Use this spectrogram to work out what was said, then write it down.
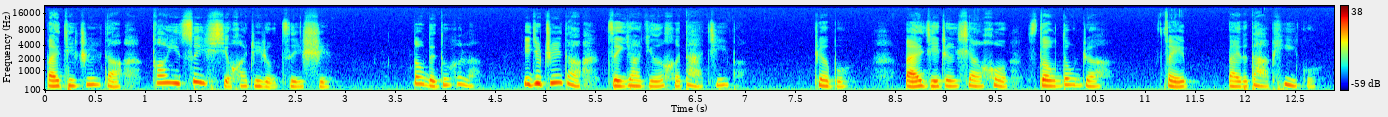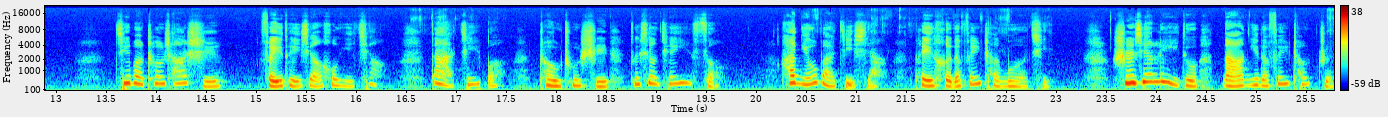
白洁知道高毅最喜欢这种姿势，弄得多了，也就知道怎样迎合大鸡巴。这不，白洁正向后耸动着肥白的大屁股，鸡巴抽插时，肥腿向后一翘，大鸡巴。抽出时则向前一耸，还扭摆几下，配合得非常默契，时间力度拿捏得非常准。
